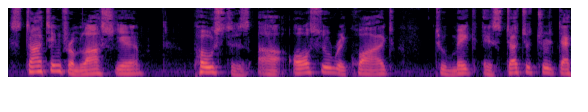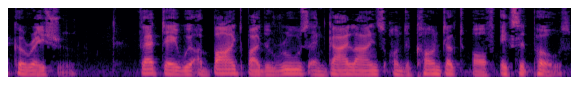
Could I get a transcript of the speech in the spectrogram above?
Starting from last year, posters are also required to make a statutory declaration that they will abide by the rules and guidelines on the conduct of exit polls,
